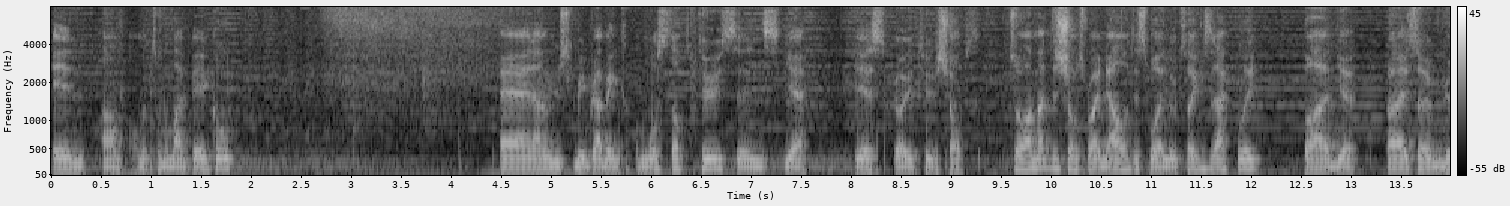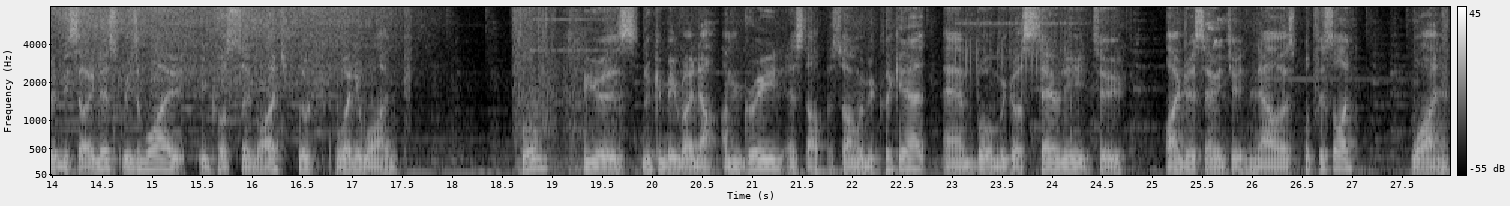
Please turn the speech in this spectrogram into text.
in um, on the top of my vehicle. And I'm just gonna be grabbing a couple more stuff too since, yeah, let's go to the shops. So I'm at the shops right now. This is what it looks like exactly. But yeah, alright, so we're gonna be selling this. Reason why it costs so much. Look, 21. Boom. Because look at me right now. I'm green and stuff. So I'm going to be clicking at and boom. We got 72. 172. Now let's put this on. One.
